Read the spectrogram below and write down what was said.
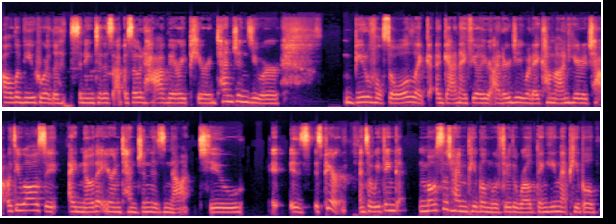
all of you who are listening to this episode have very pure intentions. You are beautiful souls. Like again i feel your energy when i come on here to chat with you all. So i know that your intention is not to is is pure. And so we think most of the time people move through the world thinking that people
